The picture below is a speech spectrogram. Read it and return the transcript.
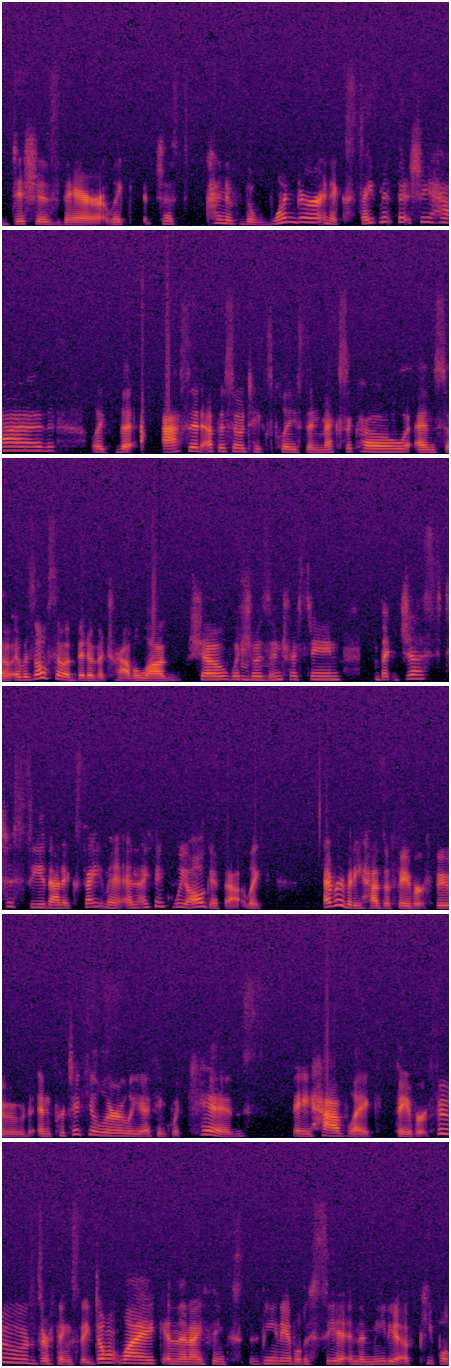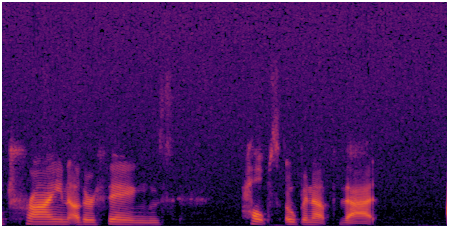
dishes there, like just kind of the wonder and excitement that she had. Like the acid episode takes place in Mexico, and so it was also a bit of a travel log show, which mm-hmm. was interesting. But just to see that excitement, and I think we all get that. Like everybody has a favorite food, and particularly I think with kids, they have like favorite foods or things they don't like, and then I think being able to see it in the media of people trying other things helps open up that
